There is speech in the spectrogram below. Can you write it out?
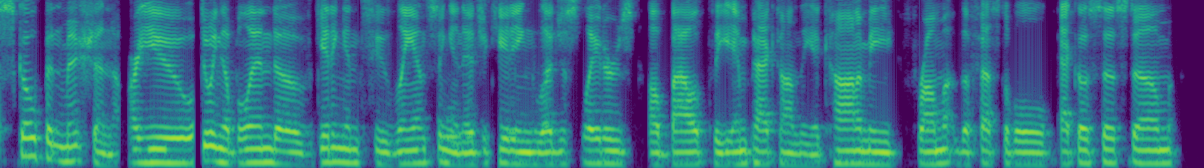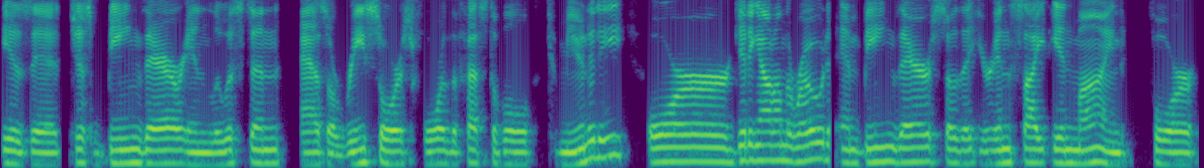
scope and mission, are you doing a blend of getting into Lansing and educating legislators about the impact on the economy from the festival ecosystem? Is it just being there in Lewiston as a resource for the festival community, or getting out on the road and being there so that your insight in mind for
